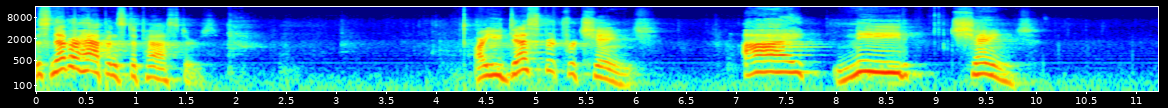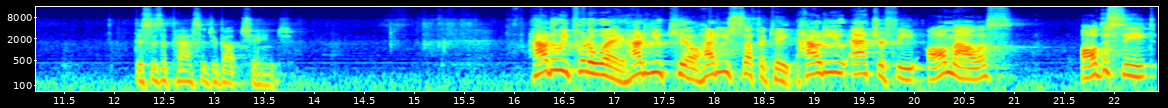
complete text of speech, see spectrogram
This never happens to pastors. Are you desperate for change? I need change. This is a passage about change. How do we put away? How do you kill? How do you suffocate? How do you atrophy all malice, all deceit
